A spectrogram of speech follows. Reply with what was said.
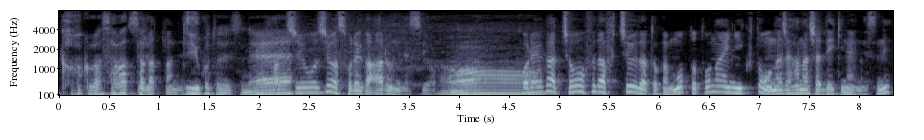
価格が下がってるっていうことですね。八王子はそれがあるんですよ。これが調布だ、府中だとか、もっと都内に行くと同じ話はできないんですね。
